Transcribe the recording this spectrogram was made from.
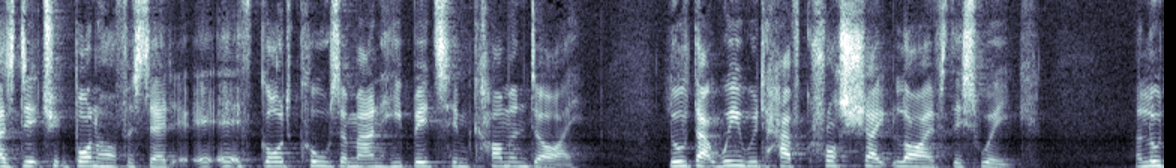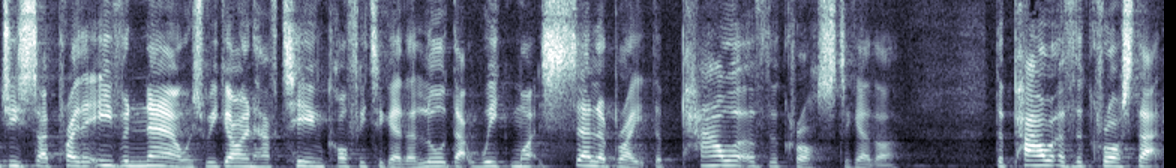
as Dietrich Bonhoeffer said, if God calls a man, he bids him come and die. Lord, that we would have cross shaped lives this week. And Lord Jesus, I pray that even now, as we go and have tea and coffee together, Lord, that we might celebrate the power of the cross together. The power of the cross that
